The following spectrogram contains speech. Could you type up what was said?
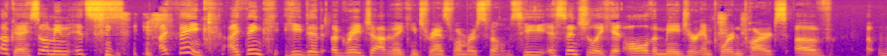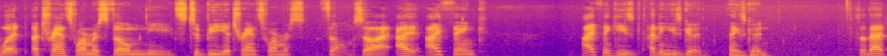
Okay, so I mean, it's. I think I think he did a great job of making Transformers films. He essentially hit all the major important parts of what a Transformers film needs to be a Transformers film. So I, I, I think I think he's I think he's good. I think he's good. So that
